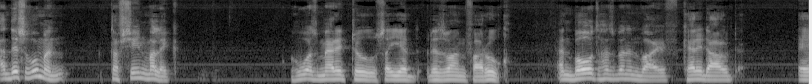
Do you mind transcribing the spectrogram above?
And this woman, Tafshin Malik, who was married to Syed Rizwan Farooq, and both husband and wife carried out a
